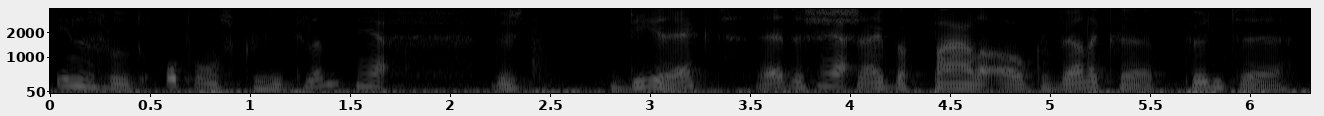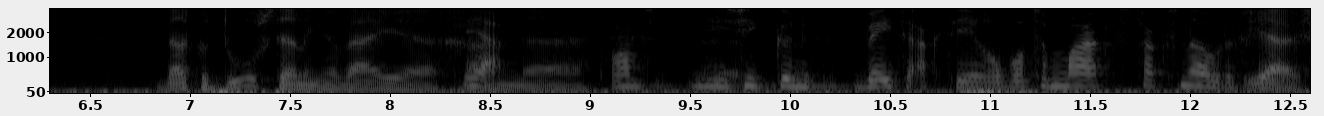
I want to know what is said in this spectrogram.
invloed op ons curriculum. Ja. Dus direct. Hè, dus Ja. zij bepalen ook welke punten, welke doelstellingen wij eh, gaan. eh, Want die zie- kunnen beter acteren op wat de markt straks nodig heeft Juist.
